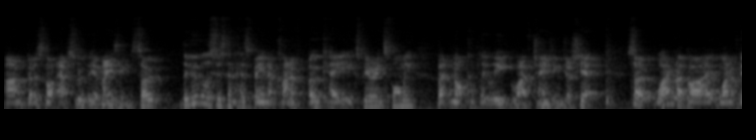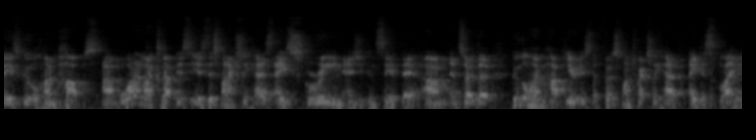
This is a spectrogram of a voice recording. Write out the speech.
um, but it's not absolutely amazing. So the Google Assistant has been a kind of okay experience for me but not completely life-changing just yet. So why did I buy one of these Google Home Hubs? Um, what I liked about this is this one actually has a screen, as you can see it there. Um, and so the Google Home Hub here is the first one to actually have a display.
